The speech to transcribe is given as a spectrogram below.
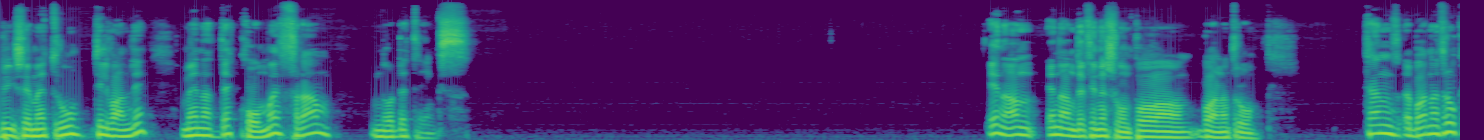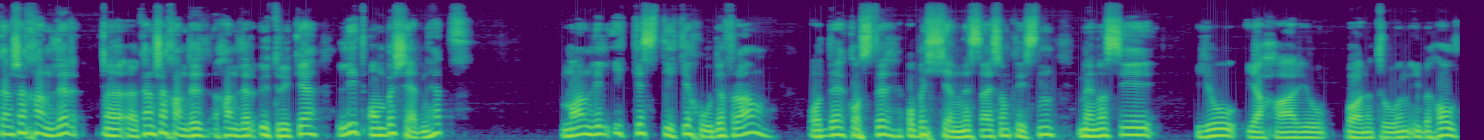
bryr seg med tro til vanlig, men at det kommer fram når det trengs. En annen, en annen definisjon på barnetro. Kan, barnetro kanskje handler, uh, kanskje handler, handler uttrykket litt om beskjedenhet. Man vil ikke stikke hodet fram, og det koster å bekjenne seg som kristen, men å si 'jo, jeg har jo barnetroen i behold',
